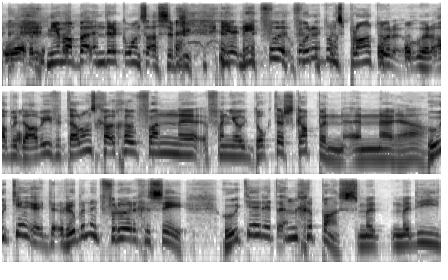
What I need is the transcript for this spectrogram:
hoor. Nee, maar beïndruk ons asseblief. Nee, net voor voordat ons praat oor oor Abu Dhabi, vertel ons gou-gou van uh, van jou dokterskap en en uh, Ja. hoe het jy Ruben het vroeër gesê, hoe het jy dit ingepas met met die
